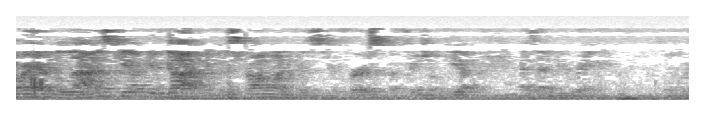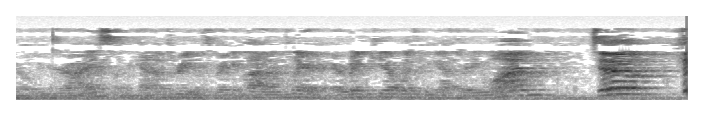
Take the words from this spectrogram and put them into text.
over here. The loudest kihap you've got. Make it a strong one because it's your first official kihap as that new ring. Open your eyes on the count of three. Let's bring it loud and clear. Everybody kihap with me, guys. Ready? One, two, three.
